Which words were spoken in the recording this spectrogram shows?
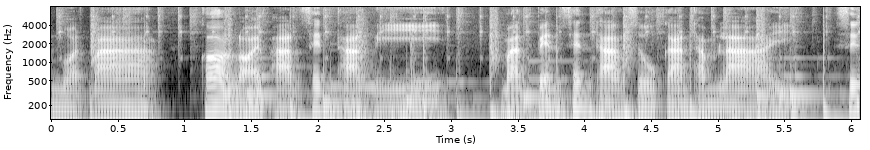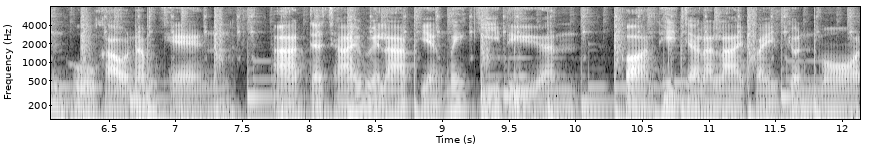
ำนวนมาก ก็ลอยผ่านเส้นทางนี้ มันเป็นเส้นทางสู่การทำลาย ซึ่งภูเขาน้ำแข็ง อาจจะใช้เวลาเพียงไม่กี่เดือน ก่อนที่จะละลายไปจนหมด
